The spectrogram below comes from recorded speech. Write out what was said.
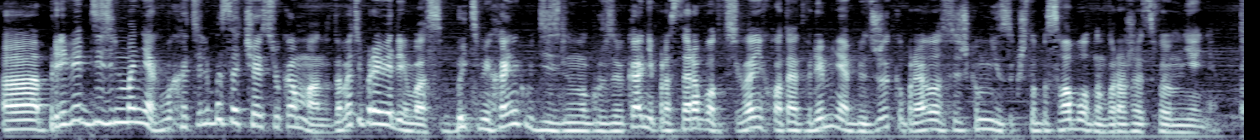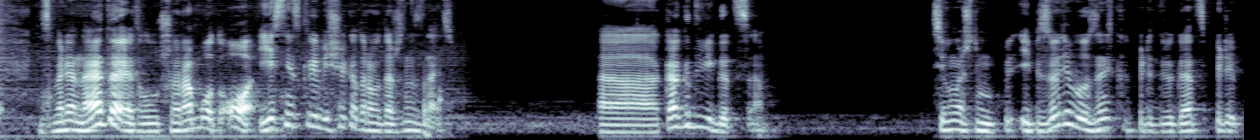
А, привет, дизель-маньяк, вы хотели бы стать частью команды? Давайте проверим вас. Быть механиком дизельного грузовика непростая работа. Всегда не хватает времени, а бюджет, как правило, слишком низок, чтобы свободно выражать свое мнение. Несмотря на это, это лучшая работа. О, есть несколько вещей, которые вы должны знать. А, как двигаться? В сегодняшнем эпизоде вы узнаете, как передвигаться перед...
